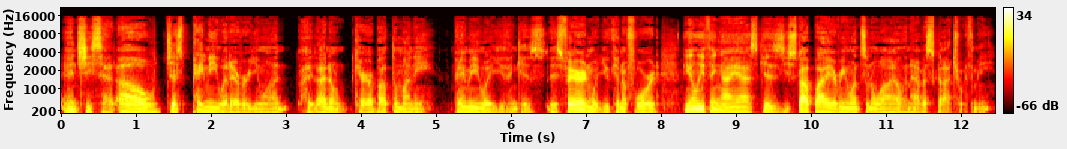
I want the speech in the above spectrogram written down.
And she said, oh, just pay me whatever you want. I, I don't care about the money pay me what you think is is fair and what you can afford. The only thing I ask is you stop by every once in a while and have a scotch with me.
